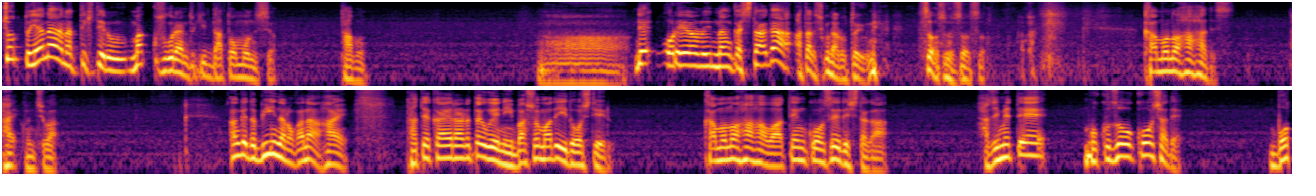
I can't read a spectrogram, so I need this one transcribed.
ちょっと嫌ななってきてるマックスぐらいの時だと思うんですよ。多分。あー。で俺よりなんか下が新しくなるというね。そうそうそうそう。鴨の母です。はいこんにちは。アンケート B なのかなはい建て替えられた上に場所まで移動している鴨の母は転校生でしたが初めて木造校舎でボッ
